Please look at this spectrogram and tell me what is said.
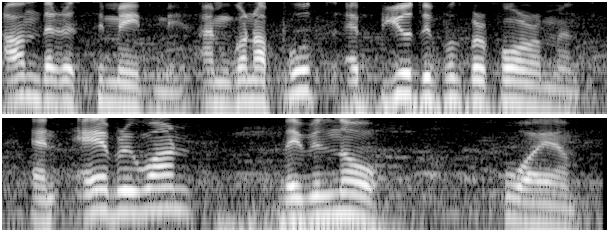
underestimate me. I'm gonna put a beautiful performance, and everyone they will know who I am.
